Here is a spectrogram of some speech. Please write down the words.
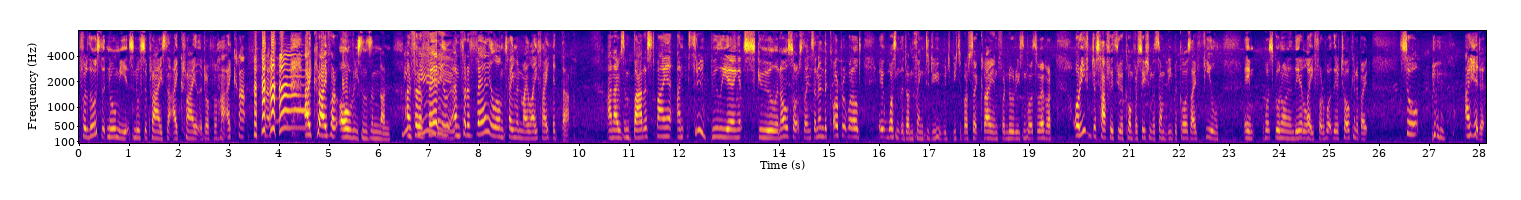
for those that know me, it's no surprise that I cry at the drop of a hat. I cry, I cry for all reasons and none. Me and for too. a very and for a very long time in my life, I hid that, and I was embarrassed by it. And through bullying at school and all sorts of things, and in the corporate world, it wasn't the done thing to do, would be to burst out crying for no reason whatsoever, or even just halfway through a conversation with somebody because I feel um, what's going on in their life or what they're talking about. So I hid it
